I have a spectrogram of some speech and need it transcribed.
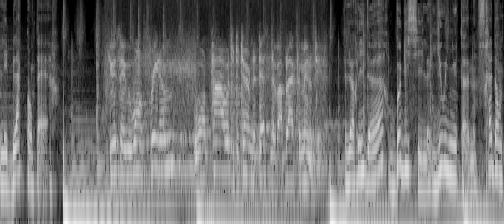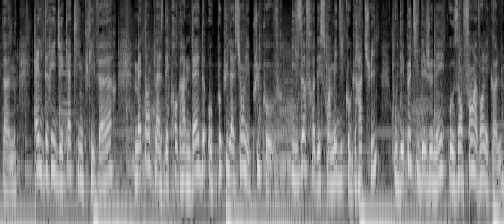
les Black Panthers. Leurs leaders, Bobby Seale, Huey Newton, Fred Hampton, Eldridge et Kathleen Cleaver, mettent en place des programmes d'aide aux populations les plus pauvres. Ils offrent des soins médicaux gratuits ou des petits déjeuners aux enfants avant l'école.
